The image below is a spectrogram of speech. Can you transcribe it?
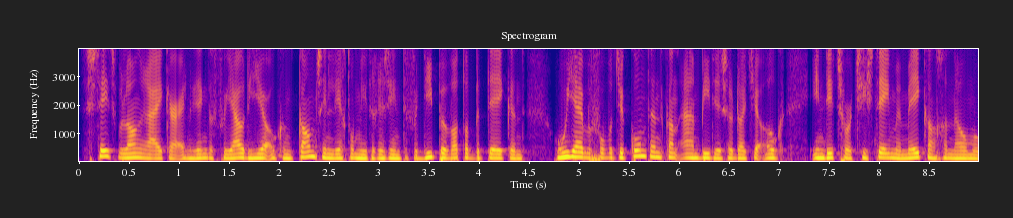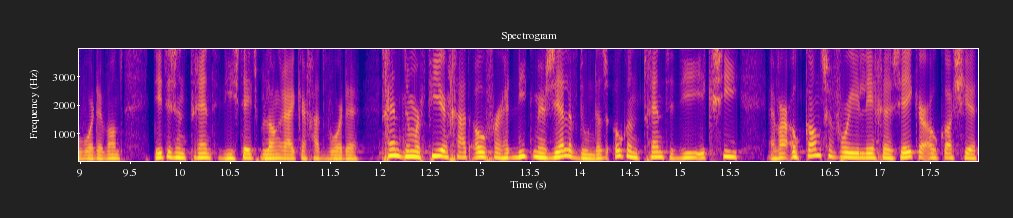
Steeds belangrijker. En ik denk dat voor jou hier ook een kans in ligt om je er eens in te verdiepen. Wat dat betekent. Hoe jij bijvoorbeeld je content kan aanbieden. Zodat je ook in dit soort systemen mee kan genomen worden. Want dit is een trend die steeds belangrijker gaat worden. Trend nummer vier gaat over het niet meer zelf doen. Dat is ook een trend die ik zie. En waar ook kansen voor je liggen. Zeker ook als je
